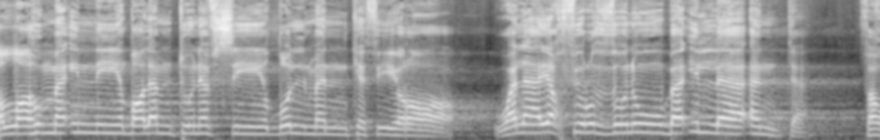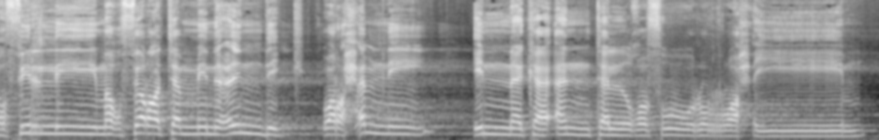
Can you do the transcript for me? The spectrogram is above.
اللهم إني ظلمت نفسي ظلما كثيرا ولا يغفر الذنوب إلا أنت. فاغفر لي مغفرة من عندك وارحمني إنك أنت الغفور الرحيم.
